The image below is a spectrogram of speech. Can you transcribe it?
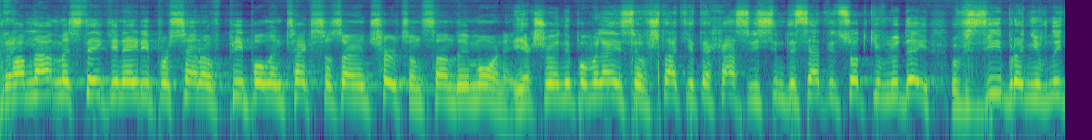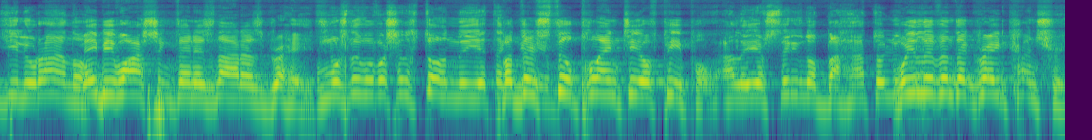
країні. I'm not mistaken, 80% of people in Texas are in church on Sunday І morning. Якщо я не помиляюся, в штаті Техас 80% людей в зібрані в неділю рано. Maybe Washington is not as great, Можливо, Вашингтон не є but таким, there's still plenty of people. але є все рівно багато We людей. live in the great country,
